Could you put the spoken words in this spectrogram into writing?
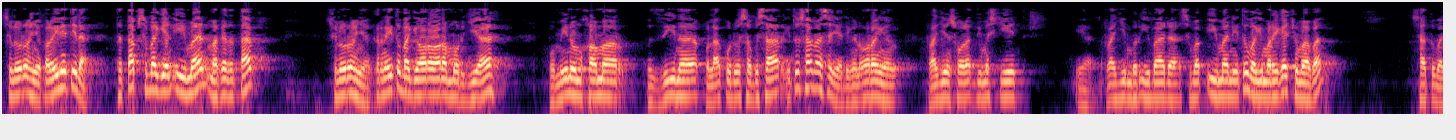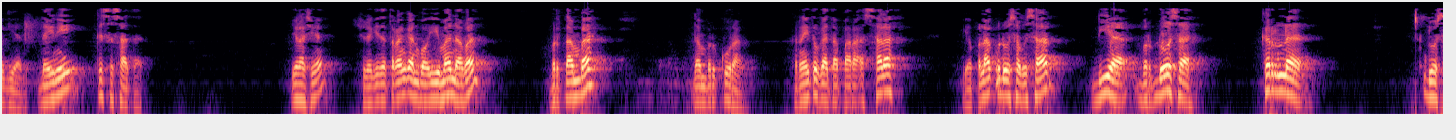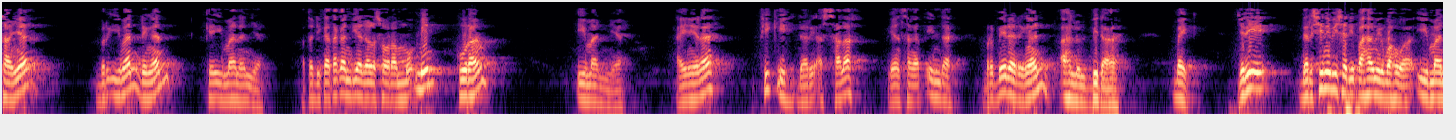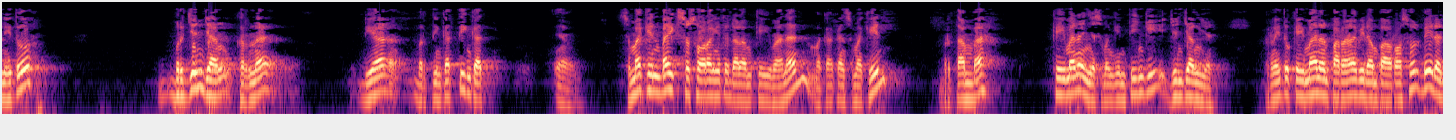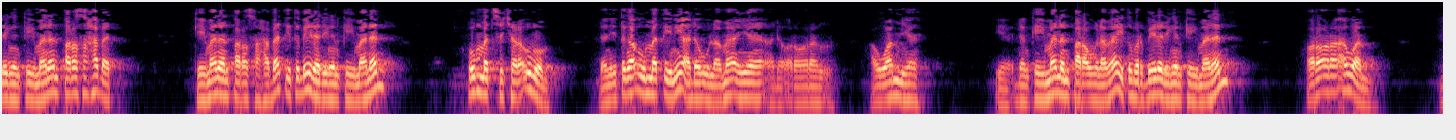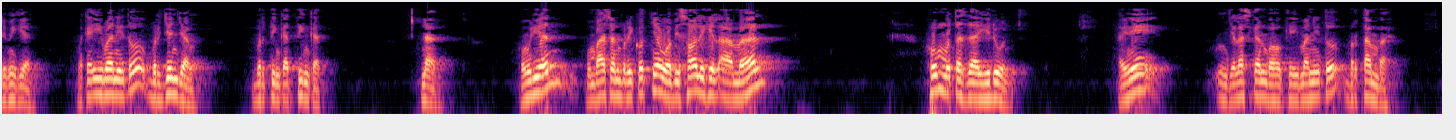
seluruhnya. Kalau ini tidak, tetap sebagian iman, maka tetap seluruhnya. Karena itu bagi orang-orang murjiah, peminum khamar, pezina, pelaku dosa besar, itu sama saja dengan orang yang rajin sholat di masjid, ya, rajin beribadah. Sebab iman itu bagi mereka cuma apa? Satu bagian. Dan ini kesesatan. Jelas ya? Sudah kita terangkan bahwa iman apa? Bertambah dan berkurang. Karena itu kata para as-salaf, ya pelaku dosa besar, dia berdosa karena dosanya beriman dengan keimanannya. Atau dikatakan dia adalah seorang mukmin kurang imannya. Nah, inilah fikih dari as-salaf yang sangat indah. Berbeda dengan ahlul bid'ah. Baik. Jadi dari sini bisa dipahami bahwa iman itu berjenjang karena dia bertingkat-tingkat. Ya. Semakin baik seseorang itu dalam keimanan, maka akan semakin bertambah keimanannya semakin tinggi jenjangnya. Karena itu keimanan para nabi dan para rasul beda dengan keimanan para sahabat. Keimanan para sahabat itu beda dengan keimanan umat secara umum. Dan di tengah umat ini ada ulamanya, ada orang-orang awamnya. Ya, dan keimanan para ulama itu berbeda dengan keimanan orang-orang awam. Demikian. Maka iman itu berjenjang, bertingkat-tingkat. Nah, Kemudian pembahasan berikutnya wa bisalihil amal hum mutazayidun. Nah, ini menjelaskan bahwa keimanan itu bertambah.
